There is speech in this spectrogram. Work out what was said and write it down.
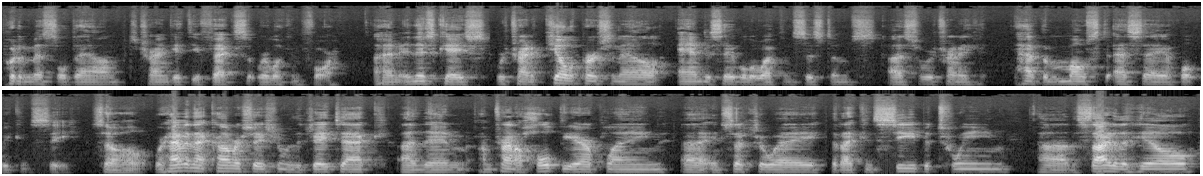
put a missile down to try and get the effects that we're looking for. And in this case, we're trying to kill the personnel and disable the weapon systems. Uh, so we're trying to have the most SA of what we can see. So we're having that conversation with the JTAC, and then I'm trying to hold the airplane uh, in such a way that I can see between uh, the side of the hill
